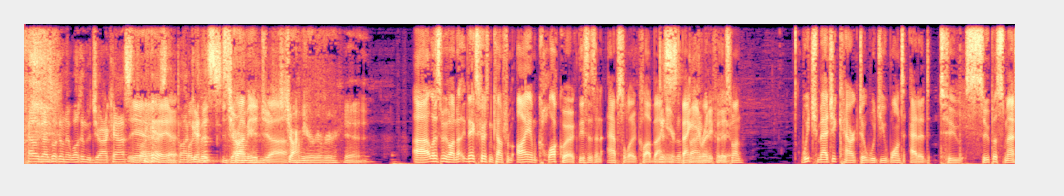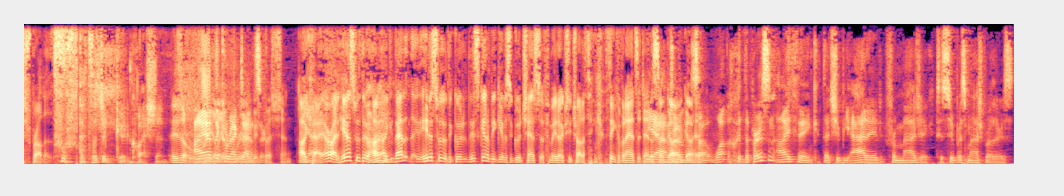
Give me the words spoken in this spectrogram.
Hello, guys. Welcome to welcome to Jarcast. Yeah. podcast, yeah, yeah. no Welcome to podcast. Jar me a jar. Jar me a river. Yeah. Uh, let's move on. Next question comes from I am Clockwork. This is an absolute club banger. This banger. Banger, ready for this one? Which magic character would you want added to Super Smash Brothers? Oof, that's such a good question. This is a really, I have the correct really answer. Good question. Okay, Yeah. all right. Hit us with the, I- I- that. Hit us with a good. This is going to be give us a good chance to, for me to actually try to think think of an answer, Denis. Yeah, so I'm go, trying- go ahead. So, what the person I think that should be added from Magic to Super Smash Brothers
